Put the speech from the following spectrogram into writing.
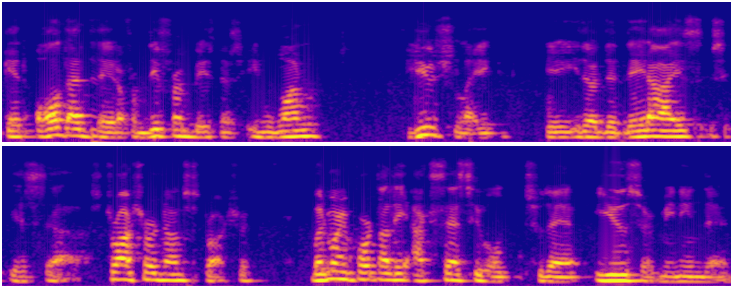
get all that data from different business in one huge lake. Either the data is, is uh, structured, non-structured, but more importantly, accessible to the user, meaning the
